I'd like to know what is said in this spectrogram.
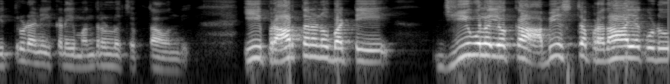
మిత్రుడని ఇక్కడ ఈ మంత్రంలో చెప్తా ఉంది. ఈ ప్రార్థనను బట్టి జీవుల యొక్క అభీష్ట ప్రదాయకుడు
